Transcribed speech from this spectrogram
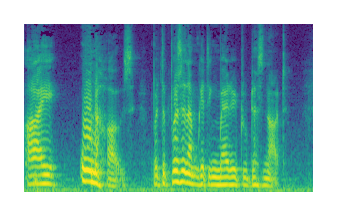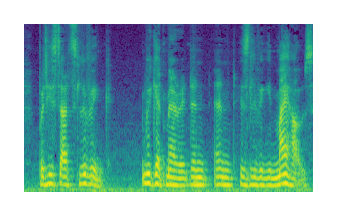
I own a house, but the person I'm getting married to does not. But he starts living. We get married and, and he's living in my house,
